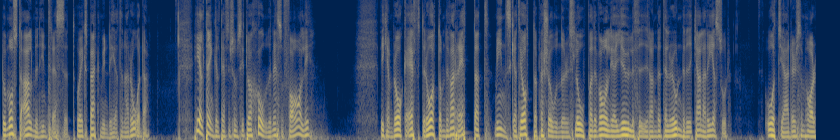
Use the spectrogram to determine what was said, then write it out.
Då måste allmänintresset och expertmyndigheterna råda. Helt enkelt eftersom situationen är så farlig. Vi kan bråka efteråt om det var rätt att minska till åtta personer, slopa det vanliga julfirandet eller undvika alla resor. Åtgärder som har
